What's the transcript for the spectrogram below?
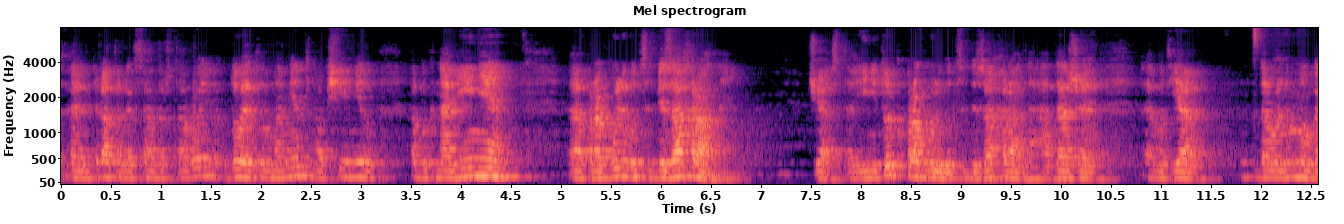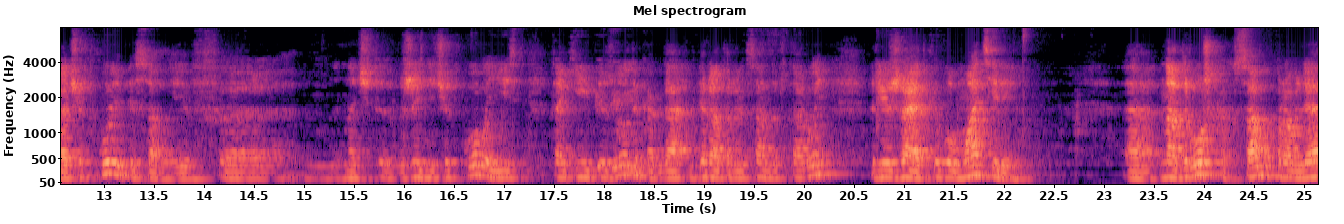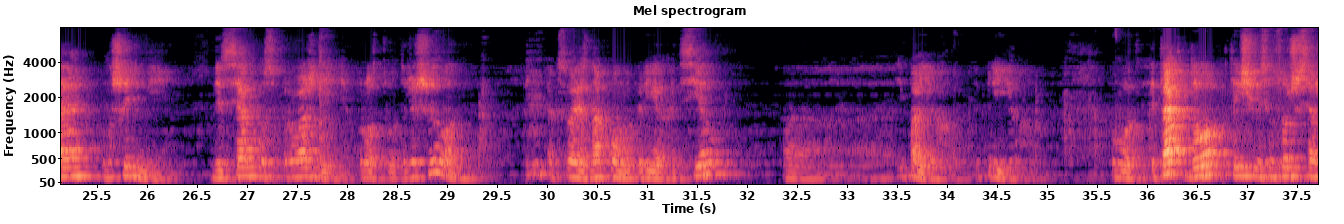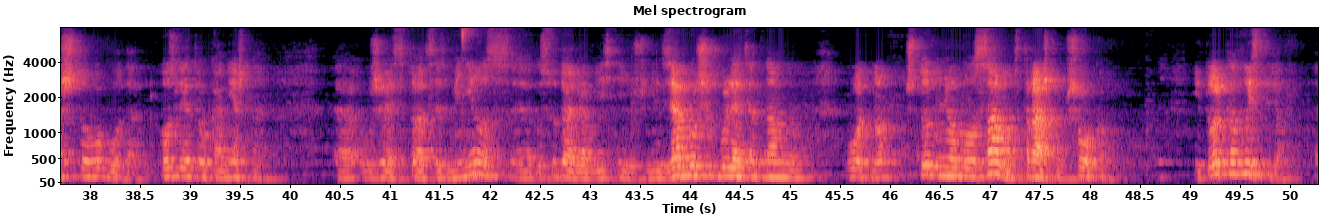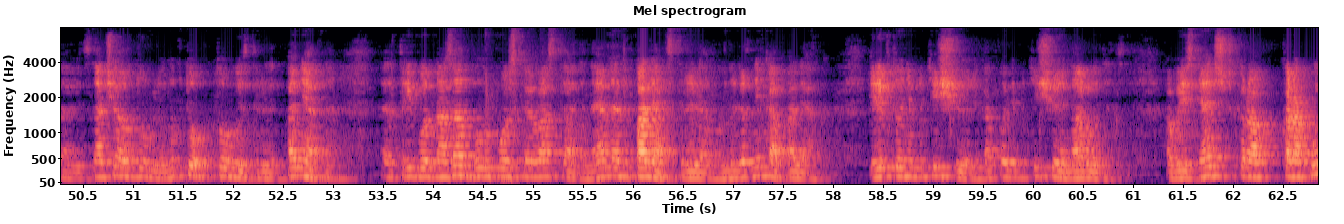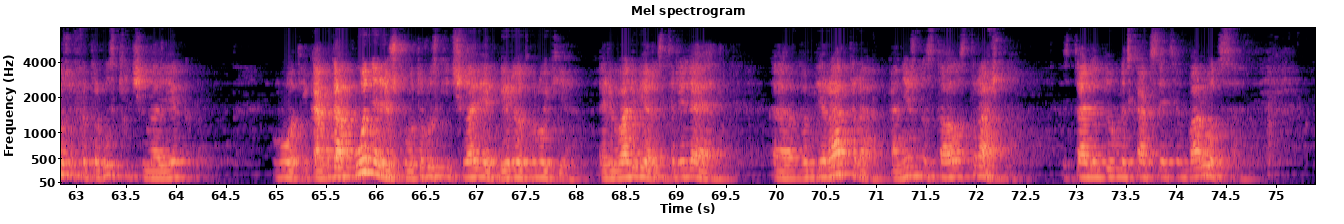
а, император Александр II до этого момента вообще имел обыкновение а, прогуливаться без охраны часто. И не только прогуливаться без охраны, а даже, э, вот я довольно много о Черткове писал, и в, э, значит, в жизни Черткова есть такие эпизоды, когда император Александр II приезжает к его матери э, на дрожках, сам управляя лошадьми, без всякого сопровождения. Просто вот решил он, как своей знакомый приехать, сел э, и поехал, и приехал. Вот. И так до 1866 года. После этого, конечно, э, уже ситуация изменилась, э, государю объяснили, что нельзя больше гулять одному. Вот. Но что для него было самым страшным шоком? Не только выстрел. Э, ведь сначала думали, ну кто, кто выстрелит? Понятно. Три года назад было польское восстание. Наверное, это поляк стрелял. Ну, наверняка поляк. Или кто-нибудь еще, или какой-нибудь еще инородец. А выясняется, что Каракозов – это русский человек. Вот. И когда поняли, что вот русский человек берет в руки револьвер и стреляет э, в императора, конечно, стало страшно. Стали думать, как с этим бороться.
